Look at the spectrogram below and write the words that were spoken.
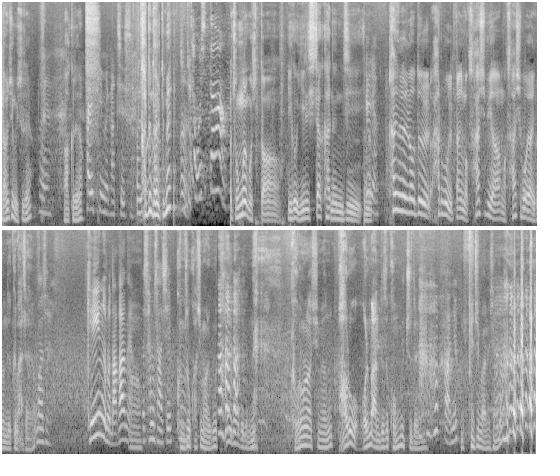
남자친구 있으세요? 네. 아, 그래요? 타일 팀에 같이 있어요. 같은 타일 팀에? 진짜 멋있다. 정말 멋있다. 이거 일 시작하는 지 일 년. 타일러들 하루 일당이 막 40이야, 막 45야 이런데 그게 맞아요? 맞아요. 개인으로 나가면 어. 3, 40. 금속 하지 말고 타일 해야 되겠네. 결혼하시면 바로 얼마 안 돼서 건물주 돼요. 아니요. 빚이 많으신가?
